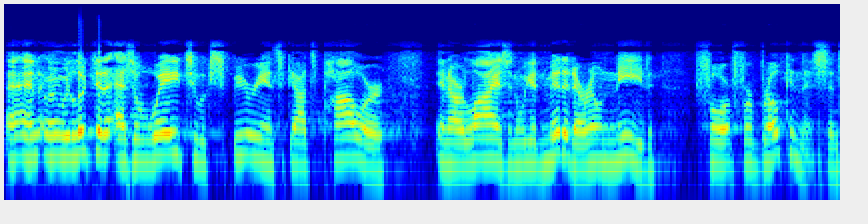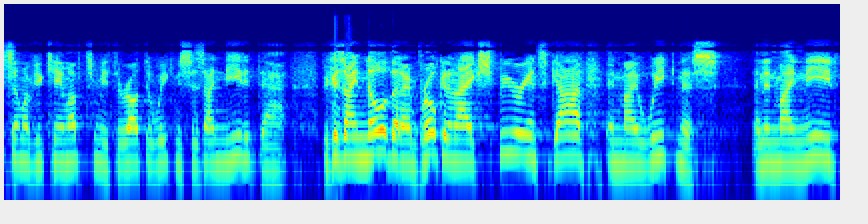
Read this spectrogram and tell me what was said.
And when we looked at it as a way to experience God's power in our lives, and we admitted our own need for, for brokenness. And some of you came up to me throughout the week and says, I needed that. Because I know that I'm broken and I experience God in my weakness and in my need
